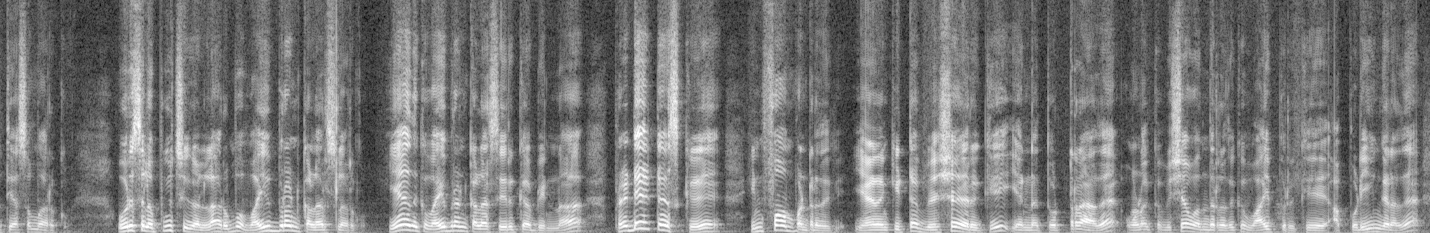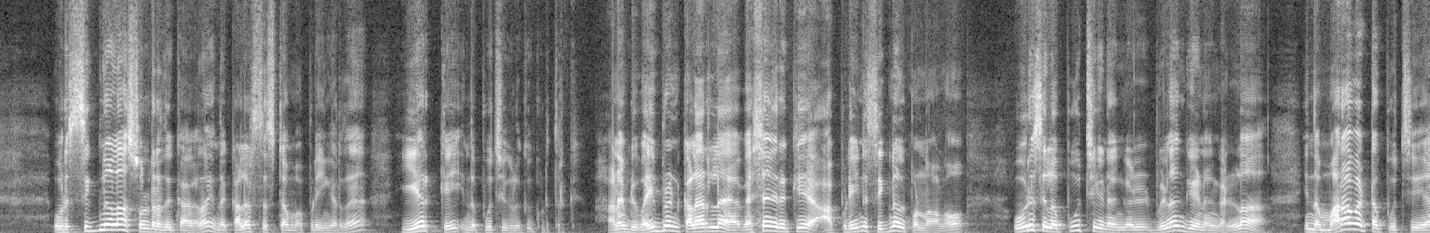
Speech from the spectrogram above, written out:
வித்தியாசமாக இருக்கும். ஒரு சில பூச்சிகள்லாம் ரொம்ப வைப்ரண்ட் கலர்ஸில் இருக்கும். ஏன் அதுக்கு வைப்ரண்ட் கலர்ஸ் இருக்குது அப்படின்னா ப்ரெடேட்டர்ஸ்க்கு இன்ஃபார்ம் பண்ணுறதுக்கு என்கிட்ட விஷம் இருக்குது என்னை தொற்றாத உனக்கு விஷம் வந்துடுறதுக்கு வாய்ப்பு இருக்குது அப்படிங்கிறத ஒரு சிக்னலாக சொல்கிறதுக்காக தான் இந்த கலர் சிஸ்டம் அப்படிங்கிறத இயற்கை இந்த பூச்சிகளுக்கு கொடுத்துருக்கு. ஆனால் இப்படி வைப்ரண்ட் கலரில் விஷம் இருக்குது அப்படின்னு சிக்னல் பண்ணாலும் ஒரு சில பூச்சி இனங்கள் விலங்கு இனங்கள்லாம் இந்த மரவட்ட பூச்சியை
